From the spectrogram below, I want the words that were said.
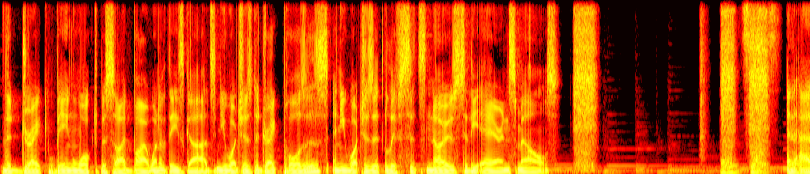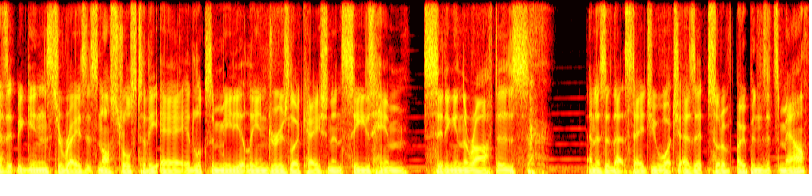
The Drake being walked beside by one of these guards, and you watch as the Drake pauses and you watch as it lifts its nose to the air and smells. And as it begins to raise its nostrils to the air, it looks immediately in Drew's location and sees him sitting in the rafters. and as at that stage, you watch as it sort of opens its mouth,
